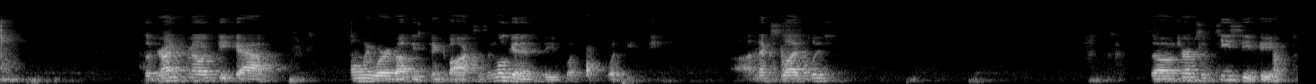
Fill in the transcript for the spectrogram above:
Um, so if you're unfamiliar with PCAP, only worry about these pink boxes, and we'll get into these, what, what these mean. Uh, next slide, please. So in terms of TCP,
